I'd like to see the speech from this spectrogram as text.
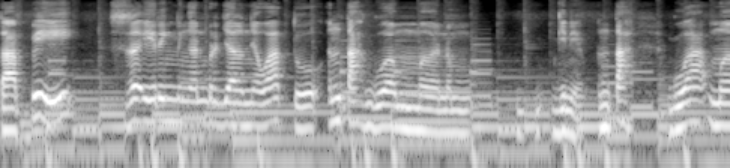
tapi seiring dengan berjalannya waktu entah gue menem gini entah gue me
